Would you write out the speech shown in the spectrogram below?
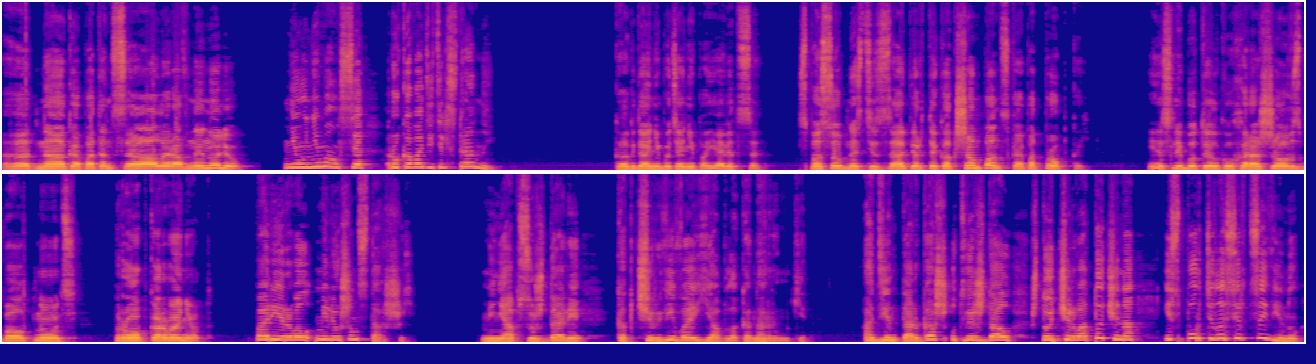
Однако потенциалы равны нулю. Не унимался руководитель страны. Когда-нибудь они появятся. Способности заперты, как шампанское под пробкой. Если бутылку хорошо взболтнуть, пробка рванет. Парировал Милюшин-старший. Меня обсуждали, как червивое яблоко на рынке. Один торгаш утверждал, что червоточина испортила сердцевину,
